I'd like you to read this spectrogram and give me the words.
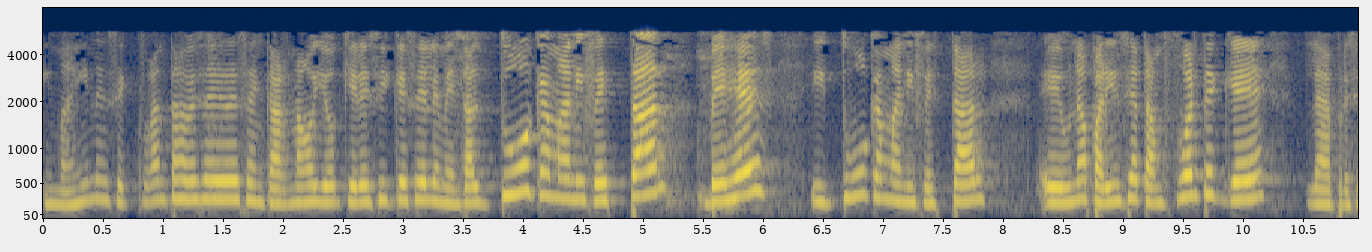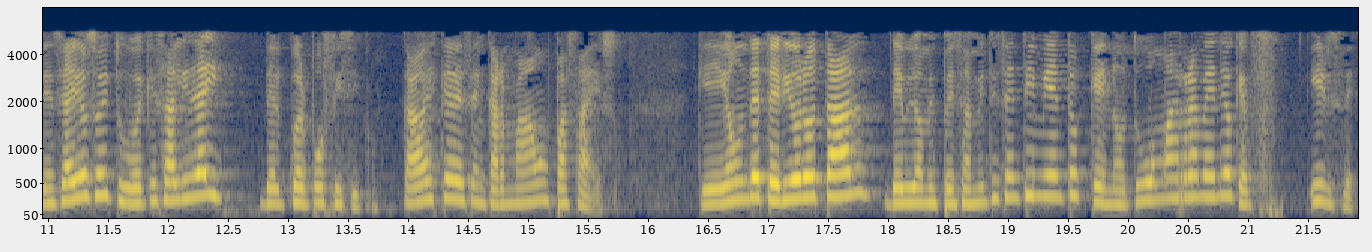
imagínense cuántas veces he desencarnado yo. Quiere decir que ese elemental tuvo que manifestar vejez y tuvo que manifestar eh, una apariencia tan fuerte que la presencia de yo soy tuve que salir de ahí, del cuerpo físico. Cada vez que desencarnamos pasa eso. Que llega un deterioro tal debido a mis pensamientos y sentimientos que no tuvo más remedio que irse.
